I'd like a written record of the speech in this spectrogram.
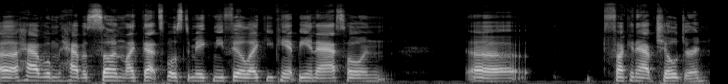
uh, have him have a son. Like that's supposed to make me feel like you can't be an asshole and, uh, fucking have children.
